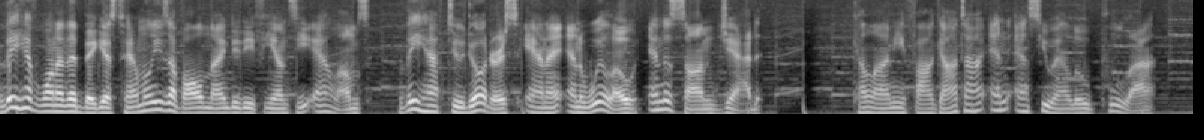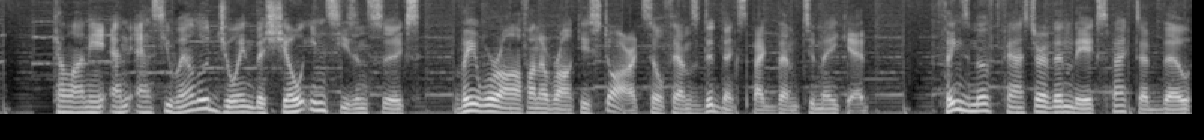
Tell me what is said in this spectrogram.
They have one of the biggest families of all 90 Day Fiancé alums. They have two daughters, Anna and Willow, and a son, Jed. Kalani Faagata and Asuelu Pulaa Kalani and Asuelu joined the show in Season 6. They were off on a rocky start, so fans didn't expect them to make it. Things moved faster than they expected, though.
